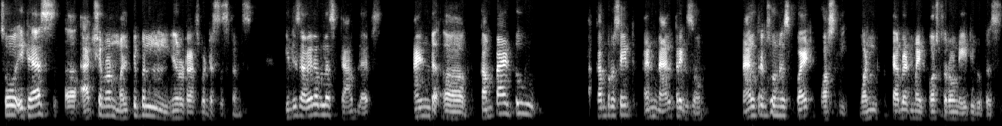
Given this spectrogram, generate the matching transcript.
so it has uh, action on multiple neurotransmitter systems. It is available as tablets and uh, compared to acamprosate and naltrexone, Naltrexone is quite costly. One tablet might cost around 80 rupees.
